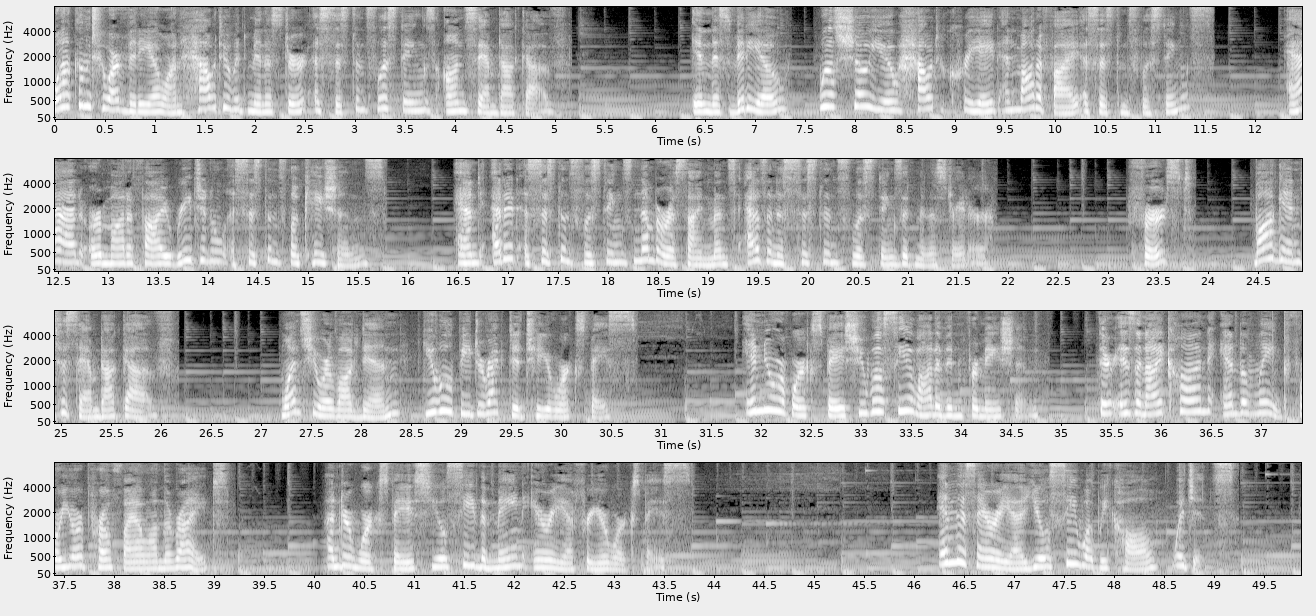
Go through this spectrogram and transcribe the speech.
Welcome to our video on how to administer assistance listings on SAM.gov. In this video, we'll show you how to create and modify assistance listings, add or modify regional assistance locations, and edit assistance listings number assignments as an assistance listings administrator. First, log in to SAM.gov. Once you are logged in, you will be directed to your workspace. In your workspace, you will see a lot of information. There is an icon and a link for your profile on the right. Under Workspace, you'll see the main area for your workspace. In this area, you'll see what we call widgets.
